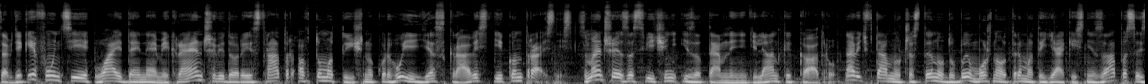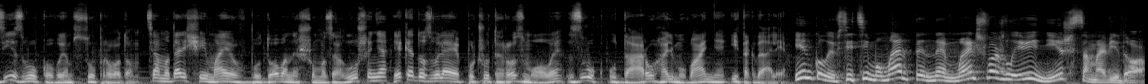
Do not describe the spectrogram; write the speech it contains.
Завдяки функції Wide Dynamic Range відеореєстратор автоматично коригує яскравість і контрастність, зменшує засвічені і затемнені ділянки кадру. Навіть в темну частину доби можна отримати якісні записи зі звуковим супроводом. Ця модель ще й має вбудоване шумозаглушення, яке дозволяє почути розмови, звук удару, гальмування і так далі. Інколи всі ці моменти не менш важливі ніж саме відео.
